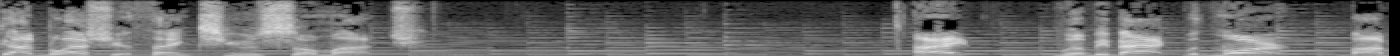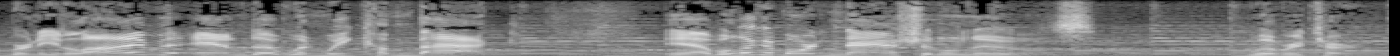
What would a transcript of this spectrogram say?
God bless you. Thanks you so much. All right, we'll be back with more Bob Burney Live. And uh, when we come back, yeah, we'll look at more national news. We'll return.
